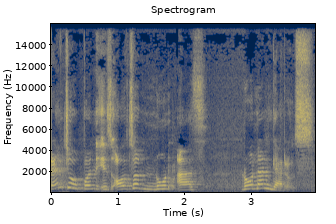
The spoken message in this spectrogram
French Open is also known as Roland Garros.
